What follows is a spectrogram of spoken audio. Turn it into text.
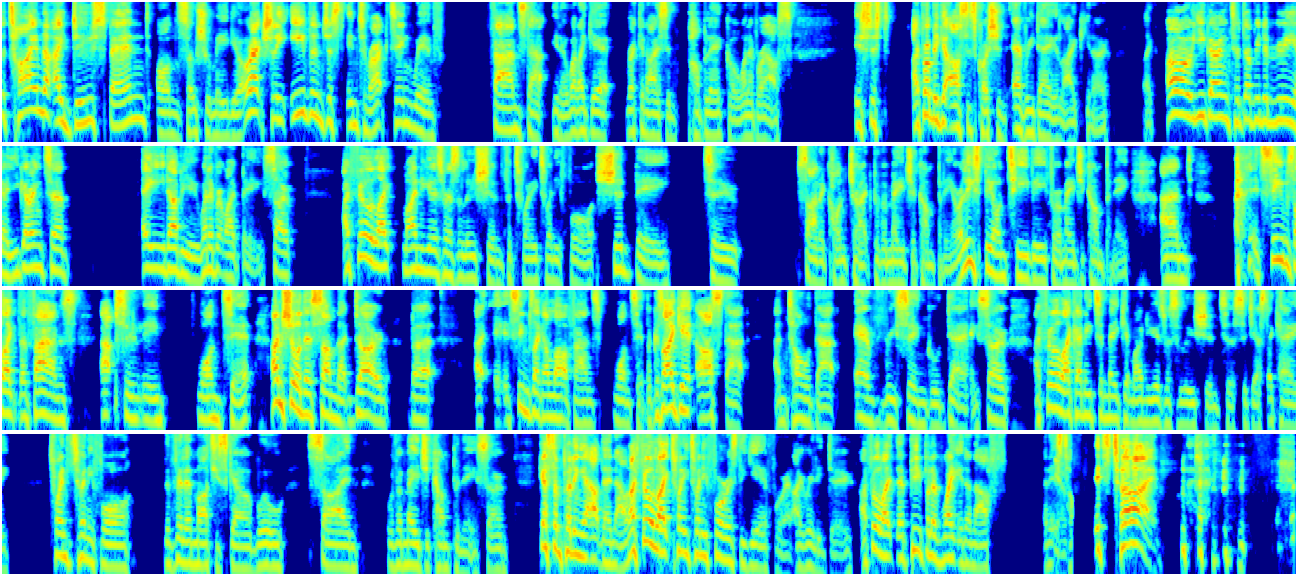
The time that I do spend on social media, or actually even just interacting with fans that you know when I get recognized in public or whatever else, it's just I probably get asked this question every day, like you know, like oh, you going to WWE? Are you going to AEW? Whatever it might be. So I feel like my New Year's resolution for 2024 should be to sign a contract with a major company or at least be on TV for a major company. And it seems like the fans absolutely want it. I'm sure there's some that don't, but it seems like a lot of fans want it because I get asked that and told that every single day. So I feel like I need to make it my New Year's resolution to suggest, okay, 2024, the villain Marty Scurll will sign with a major company. So guess I'm putting it out there now. And I feel like 2024 is the year for it. I really do. I feel like the people have waited enough and it's time. It's time. uh,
